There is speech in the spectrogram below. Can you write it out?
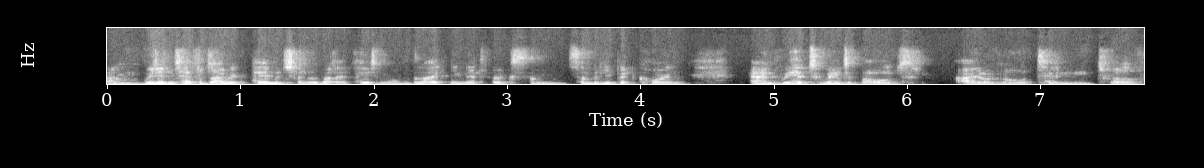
Um, we didn't have a direct payment channel, but I paid him over the Lightning Network some, some milli Bitcoin. And we had to wait about, I don't know, 10, 12,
